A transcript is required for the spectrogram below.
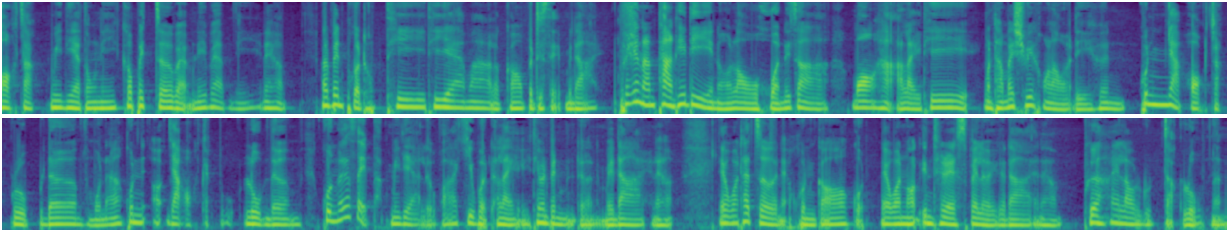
ออกจากมีเดียตรงนี้ก็ไปเจอแบบนี้แบบนี้นะครับ มันเป็นผลกระทบที่ที่แย่มากแล้วก็ปฏิเสธไม่ได้ เพราะฉะนั้นทางที่ดีเนาะเราควรที่จะมองหาอะไรที่มันทำให้ชีวิตของเราอะดีขึ้น คุณอยากออกจากกลุ่มเดิมสมมตินะ คุณอยากออกจาก loop เดิม คุณก็จะเสพแบบ media หรือว่า keyword อะไรที่มันเป็นเหมือนเดิมไม่ได้นะครับ เรียกว่าถ้าเจอเนี่ยคุณก็กดเรียกว่า not interest ไปเลยก็ได้นะครับ เพื่อให้เราหลุดจาก loop นั้น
